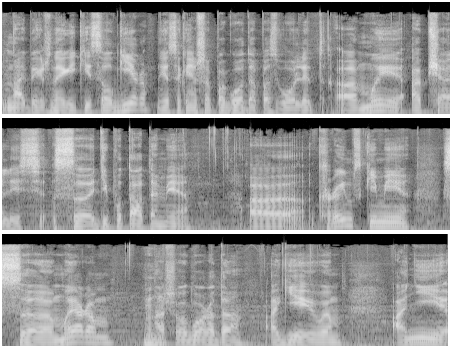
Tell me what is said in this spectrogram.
набережной реки Салгир, если, конечно, погода позволит. Мы общались с депутатами э, крымскими, с мэром mm-hmm. нашего города Агеевым. Они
